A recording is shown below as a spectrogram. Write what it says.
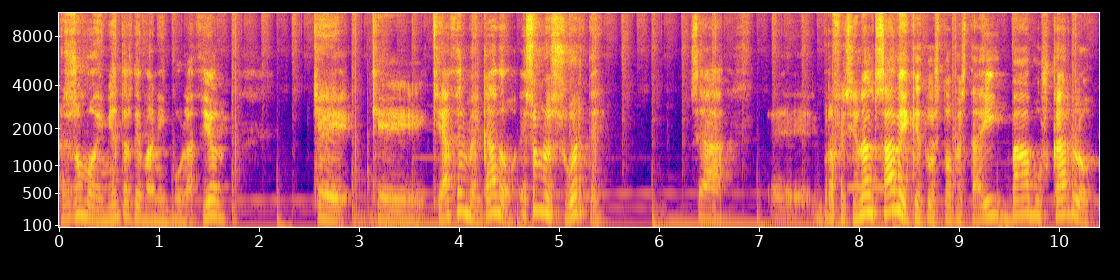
Esos son movimientos de manipulación que, hace el mercado. Eso no es suerte. O sea, eh, el profesional sabe que tu stop está ahí, va a buscarlo.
